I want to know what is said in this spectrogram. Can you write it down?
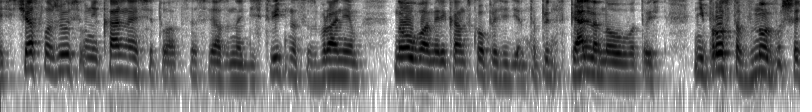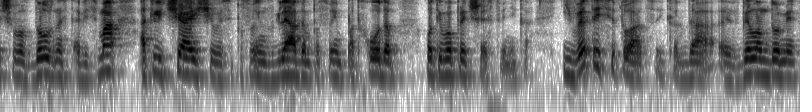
И сейчас сложилась уникальная ситуация, связанная действительно с избранием нового американского президента, принципиально нового, то есть не просто вновь вошедшего в должность, а весьма отличающегося по своим взглядам, по своим подходам от его предшественника. И в этой ситуации, когда э, в Белом доме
